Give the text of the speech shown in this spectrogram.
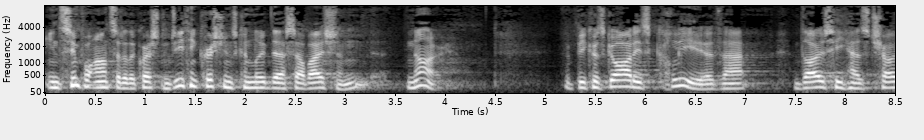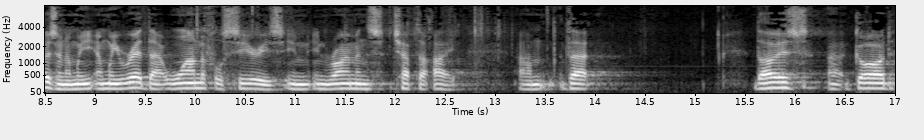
in simple answer to the question, do you think Christians can lose their salvation? No. Because God is clear that those he has chosen, and we, and we read that wonderful series in, in Romans chapter 8, um, that those uh, God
